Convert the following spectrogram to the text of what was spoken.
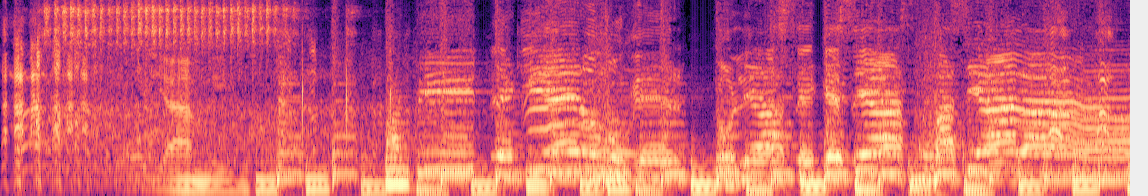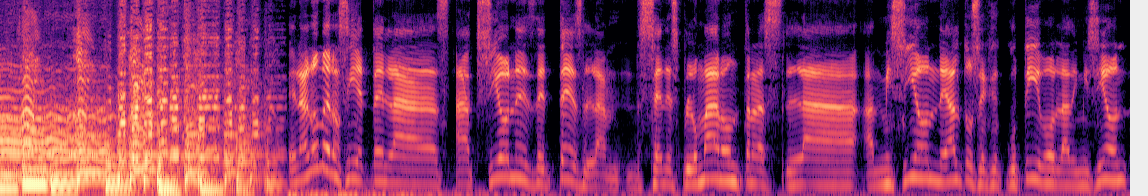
A ti te quiero, mujer, no le hace que seas vaciada. En la número 7, las acciones de Tesla se desplomaron tras la admisión de altos ejecutivos, la dimisión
